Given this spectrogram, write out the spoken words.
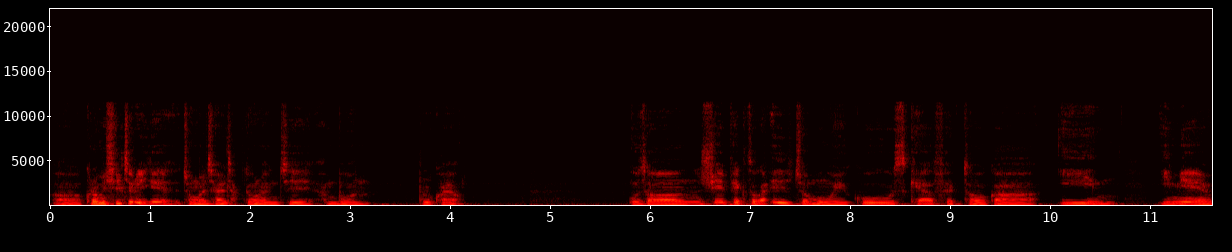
어, 그러면 실제로 이게 정말 잘 작동하는지 한번 볼까요? 우선 shape factor가 1.5이고 scale factor가 2인 이미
